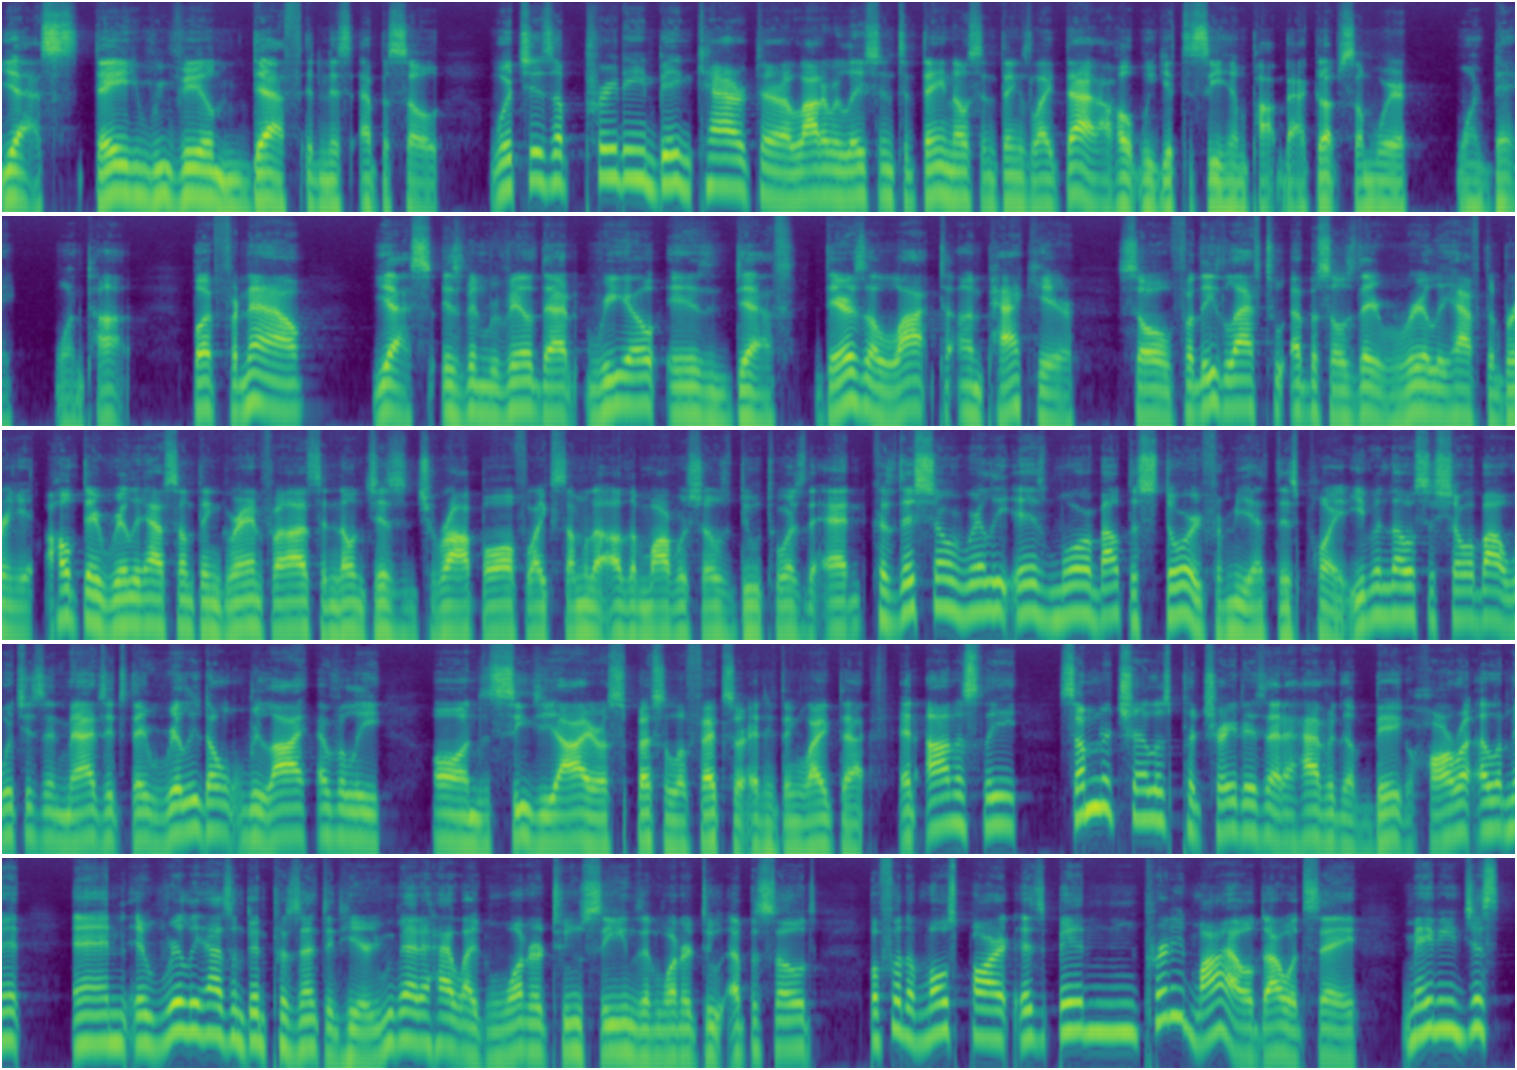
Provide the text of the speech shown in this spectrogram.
Yes, they revealed death in this episode, which is a pretty big character, a lot of relation to Thanos and things like that. I hope we get to see him pop back up somewhere one day, one time. But for now, yes, it's been revealed that Rio is death. There's a lot to unpack here. So for these last two episodes, they really have to bring it. I hope they really have something grand for us and don't just drop off like some of the other Marvel shows do towards the end. Because this show really is more about the story for me at this point. Even though it's a show about witches and magics, they really don't rely heavily on CGI or special effects or anything like that. And honestly, some of the trailers portrayed as at having a big horror element, and it really hasn't been presented here. You might have had like one or two scenes in one or two episodes, but for the most part, it's been pretty mild, I would say. Maybe just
